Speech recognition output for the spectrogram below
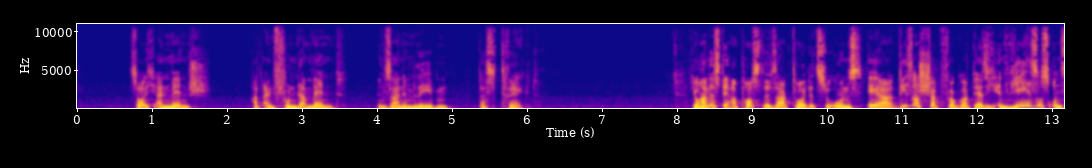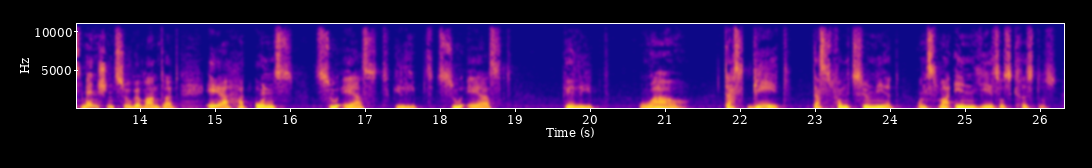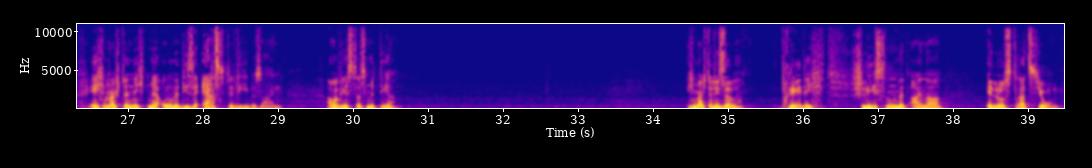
Solch ein Mensch hat ein Fundament in seinem Leben, das trägt. Johannes der Apostel sagt heute zu uns, er, dieser Schöpfergott, der sich in Jesus uns Menschen zugewandt hat, er hat uns zuerst geliebt, zuerst geliebt. Wow, das geht, das funktioniert und zwar in Jesus Christus. Ich möchte nicht mehr ohne diese erste Liebe sein. Aber wie ist das mit dir? Ich möchte diese Predigt schließen mit einer Illustration.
